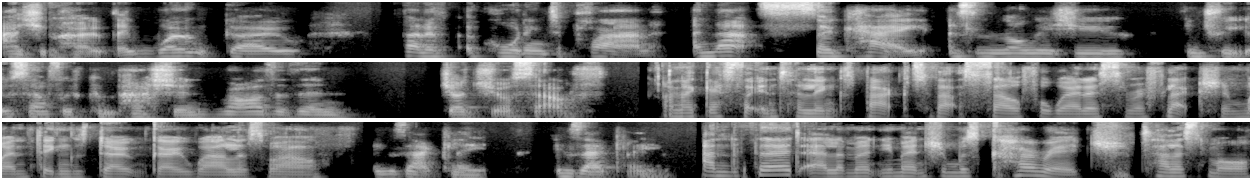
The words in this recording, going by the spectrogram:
as you hope, they won't go kind of according to plan. And that's okay as long as you can treat yourself with compassion rather than judge yourself. And I guess that interlinks back to that self awareness and reflection when things don't go well as well. Exactly. Exactly. And the third element you mentioned was courage. Tell us more.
